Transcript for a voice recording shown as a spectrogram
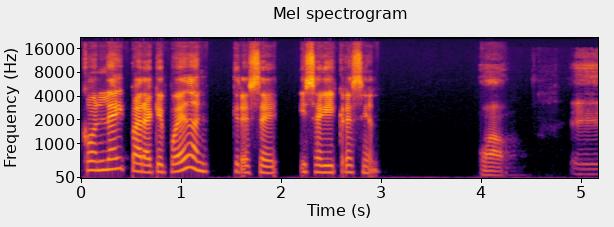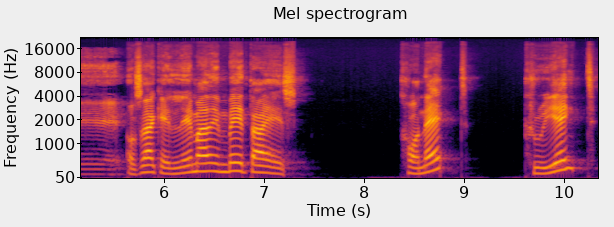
con ley para que puedan crecer y seguir creciendo. Wow. Eh, o sea que el lema de Enbeta es Connect, Create.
